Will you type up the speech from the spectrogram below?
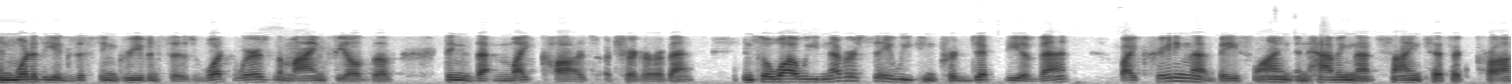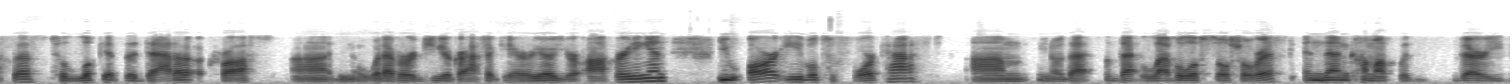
and what are the existing grievances? What where's the minefields of things that might cause a trigger event? And so while we never say we can predict the event, by creating that baseline and having that scientific process to look at the data across uh, you know whatever geographic area you're operating in, you are able to forecast um, you know that that level of social risk and then come up with very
